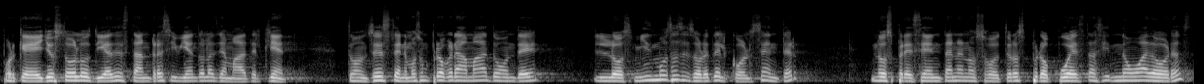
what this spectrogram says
porque ellos todos los días están recibiendo las llamadas del cliente. Entonces tenemos un programa donde los mismos asesores del call center nos presentan a nosotros propuestas innovadoras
